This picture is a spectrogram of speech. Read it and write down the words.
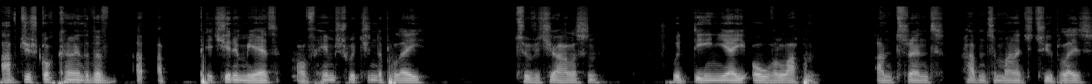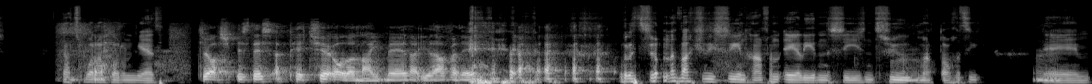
I've just got kind of a, a, a picture in my head of him switching the play to Richarlison with Digne overlapping and Trent having to manage two players. That's what I've got in my head. Josh, is this a picture or a nightmare that you're having here? well, it's something I've actually seen happen earlier in the season to mm. Matt Doherty. Mm. Um,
